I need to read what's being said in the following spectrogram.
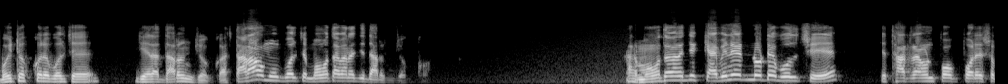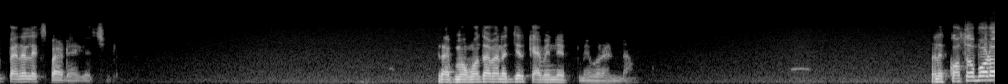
বৈঠক করে বলছে যে এরা দারুণ যোগ্য। আর তারাও বলছে মমতা ব্যানার্জি দারুণ যোগ্য। আর মমতা ব্যানার্জি ক্যাবিনেট নোটে বলছে যে থার্ড রাউন্ড পরে সব প্যানেল এক্সপায়ার্ড হয়ে গেছিল। মমতা ব্যানার্জির ক্যাবিনেট মেমোরেন্ডাম। মানে কত বড়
